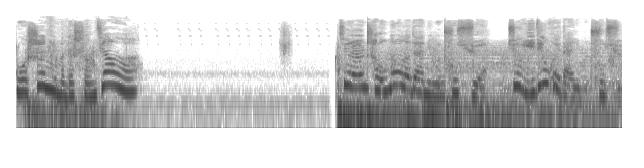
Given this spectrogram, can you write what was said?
我是你们的神将啊！既然承诺了带你们出去，就一定会带你们出去。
